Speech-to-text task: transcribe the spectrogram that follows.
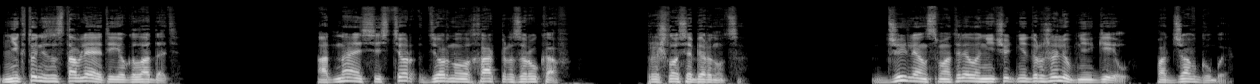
Никто не заставляет ее голодать». Одна из сестер дернула Харпер за рукав. Пришлось обернуться. Джиллиан смотрела ничуть не дружелюбнее Гейл, поджав губы.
